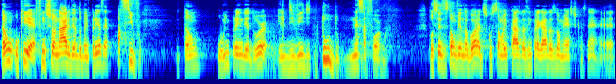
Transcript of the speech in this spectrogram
Então, o que é? Funcionário dentro de uma empresa é passivo. Então, o empreendedor, ele divide tudo nessa forma. Vocês estão vendo agora a discussão aí, o caso das empregadas domésticas. Né? É,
